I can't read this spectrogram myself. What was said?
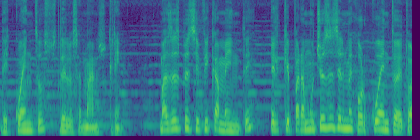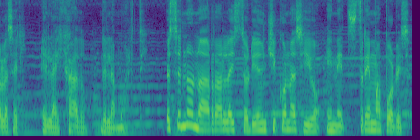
de cuentos de los hermanos Grimm. Más específicamente, el que para muchos es el mejor cuento de toda la serie, El ahijado de la muerte. Este no narra la historia de un chico nacido en extrema pobreza.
